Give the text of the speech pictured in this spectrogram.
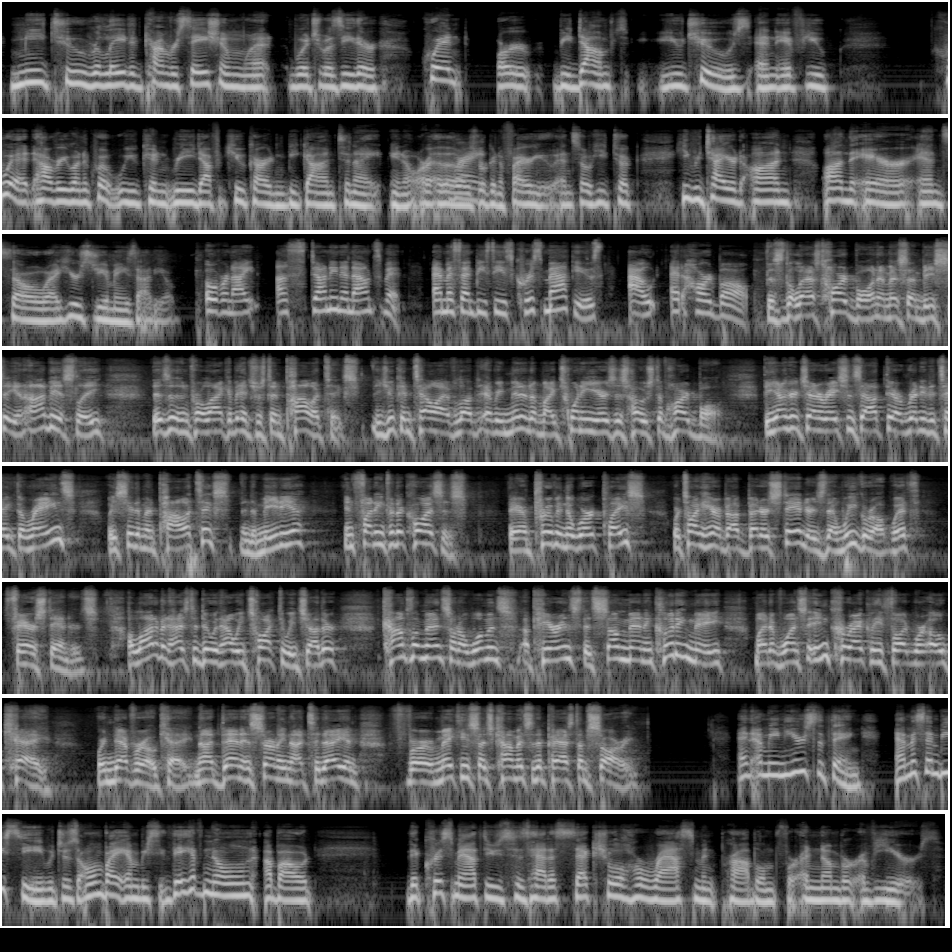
Me Too related conversation, wh- which was either quit or be dumped. You choose, and if you quit, however you want to quit, well, you can read off a cue card and be gone tonight, you know, or otherwise Right. we're going to fire you. And so he took, he retired on on the air, and so uh, here's GMA's audio. Overnight, a stunning announcement. MSNBC's Chris Matthews out at Hardball. This is the last hardball on MSNBC, and obviously, this isn't for lack of interest in politics. As you can tell, I've loved every minute of my 20 years as host of Hardball. The younger generations out there are ready to take the reins. We see them in politics, in the media, in fighting for their causes. They are improving the workplace. We're talking here about better standards than we grew up with. Fair standards. A lot of it has to do with how we talk to each other. Compliments on a woman's appearance that some men, including me, might have once incorrectly thought were okay. We're never okay. Not then and certainly not today. And for making such comments in the past, I'm sorry. And I mean, here's the thing MSNBC, which is owned by NBC, they have known about that Chris Matthews has had a sexual harassment problem for a number of years,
